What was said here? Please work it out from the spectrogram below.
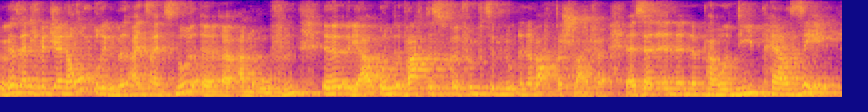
Du kannst ja nicht, wenn ich einer umbringen will, 110 äh, äh, anrufen, äh, ja, und wartest 15 Minuten in der Warteschleife. Das ist ja eine, eine Parodie per se.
